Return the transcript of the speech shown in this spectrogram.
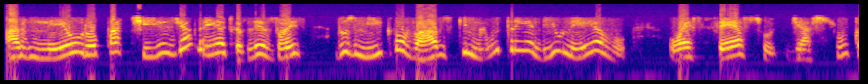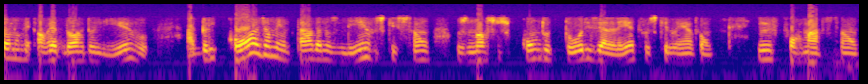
As neuropatias diabéticas, lesões dos microvasos que nutrem ali o nervo, o excesso de açúcar no, ao redor do nervo, a glicose aumentada nos nervos, que são os nossos condutores elétricos que levam informação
